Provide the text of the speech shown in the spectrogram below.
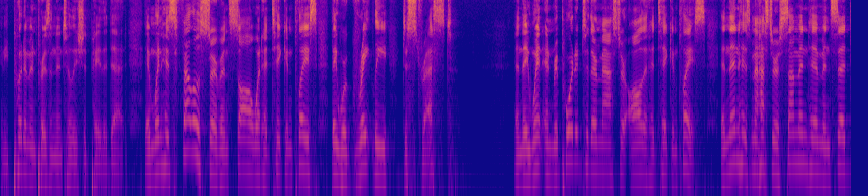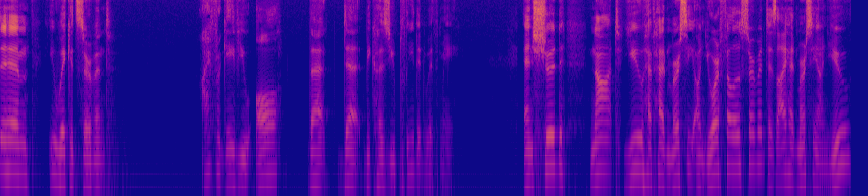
and he put him in prison until he should pay the debt. And when his fellow servants saw what had taken place, they were greatly distressed. And they went and reported to their master all that had taken place. And then his master summoned him and said to him, You wicked servant, I forgave you all that debt because you pleaded with me. And should not you have had mercy on your fellow servant as I had mercy on you?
